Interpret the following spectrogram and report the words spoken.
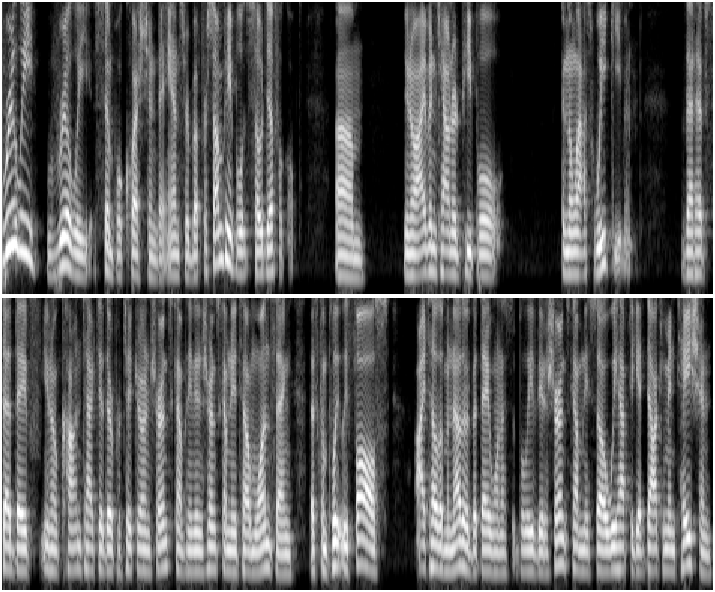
really, really simple question to answer, but for some people, it's so difficult. Um, you know, I've encountered people in the last week even that have said they've, you know, contacted their particular insurance company. The insurance company tell them one thing that's completely false. I tell them another, but they want to believe the insurance company. So we have to get documentation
